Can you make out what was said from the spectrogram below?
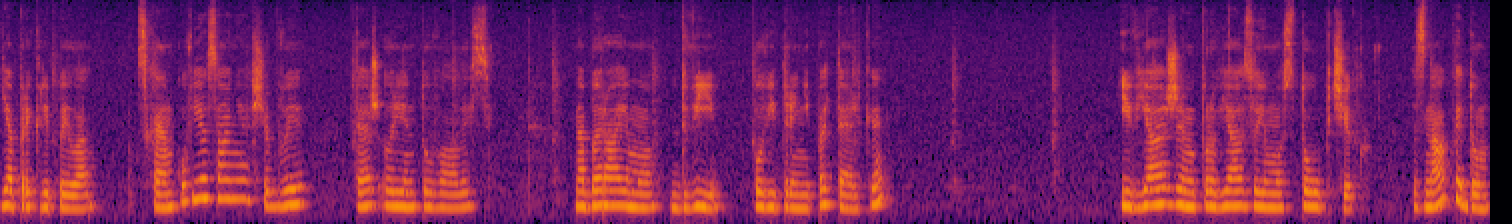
Я прикріпила схемку в'язання, щоб ви теж орієнтувались. Набираємо дві повітряні петельки і в'яжемо, пров'язуємо стовпчик з накидом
